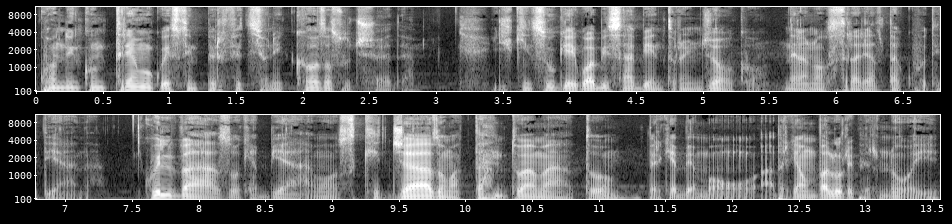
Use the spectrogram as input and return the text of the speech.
Quando incontriamo queste imperfezioni, cosa succede? Il kintsugi e i wabi sabi entrano in gioco nella nostra realtà quotidiana. Quel vaso che abbiamo scheggiato ma tanto amato, perché, abbiamo, perché ha un valore per noi,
